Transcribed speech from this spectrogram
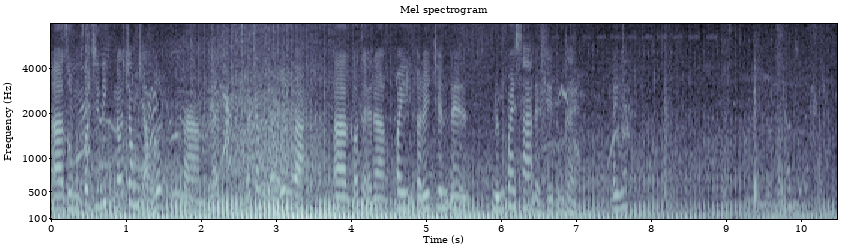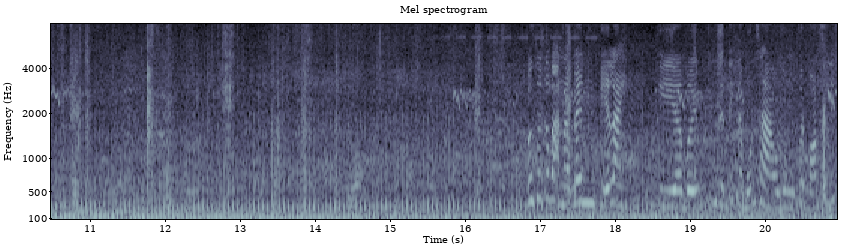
à, dùng phân xinic nó trong trẻo hơn. Và đấy nó trong trẻo hơn và à, có thể là quay ở đây trên để đứng quay xa để thấy tổng thể. Đây nhé Vâng thưa các bạn ở bên phía này thì à, với diện tích là 4 xào dùng phân bón silic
